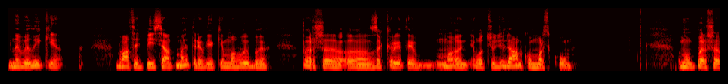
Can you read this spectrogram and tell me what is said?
невеликі. 20-50 метрів, які могли би перше е, закрити оцю ділянку морську. Ну, перше, е,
